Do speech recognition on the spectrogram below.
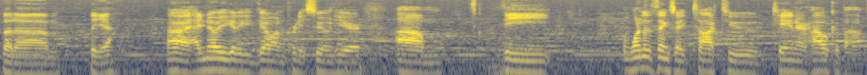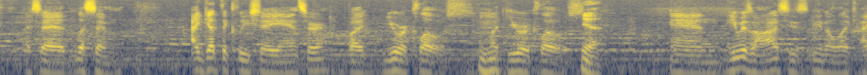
But um, but yeah, All right, I know you're going to get going pretty soon here. Um, the one of the things I talked to Tanner Houck about, I said, "Listen, I get the cliche answer, but you were close. Like you were close." Mm-hmm. yeah, And he was honest. He's, you know, like I,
